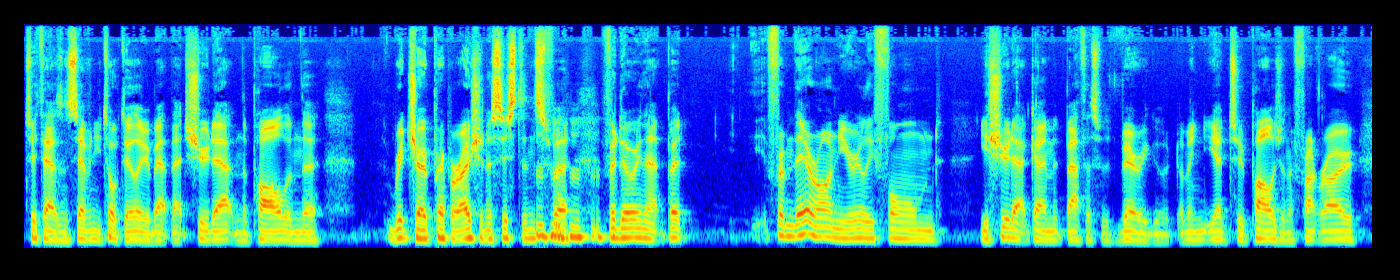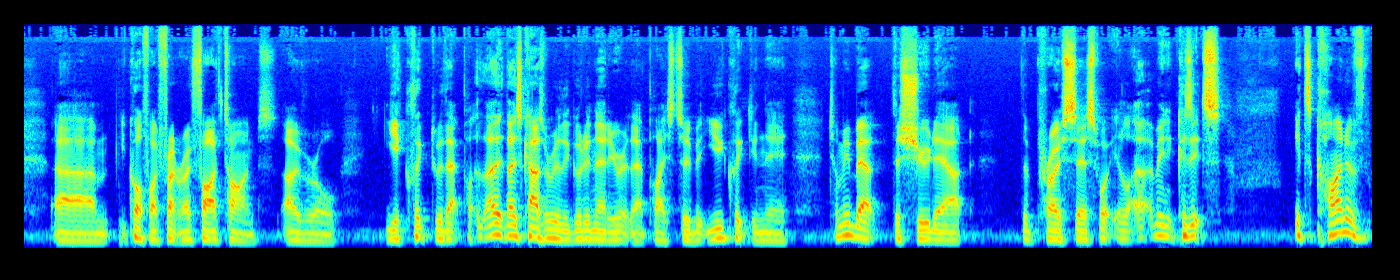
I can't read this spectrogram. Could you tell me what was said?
2007. You talked earlier about that shootout and the pole and the Richo preparation assistance for for doing that. But from there on, you really formed your shootout game at Bathurst was very good. I mean, you had two poles on the front row. Um, you qualified front row five times overall. You clicked with that. Those cars were really good in that era at that place too. But you clicked in there. Tell me about the shootout, the process. What you like. I mean, because it's it's kind of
